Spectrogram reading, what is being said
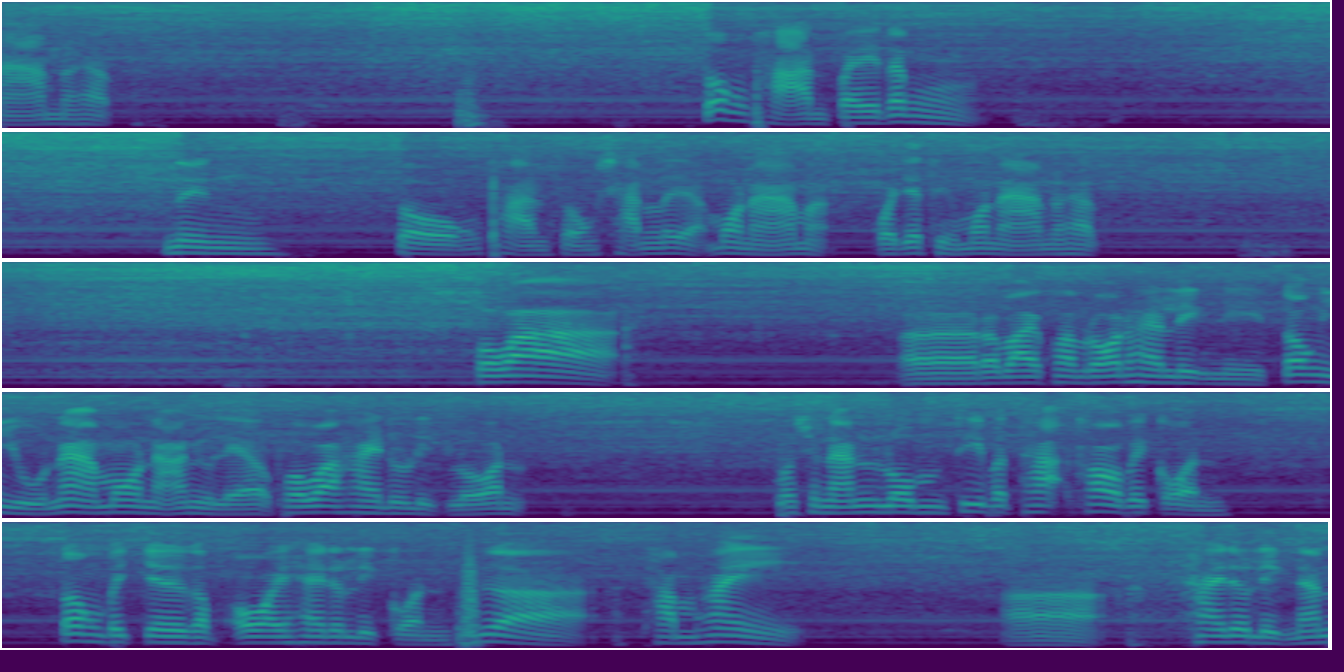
น้ำนะครับ ต้องผ่านไปตั้งหนึ่งสองผ่านสองชั้นเลยอะหม้อน้ำอะกว่าจะถึงหม้อน้ำนะครับ เพราะว่า ระบายความร้อนไฮดรอลิกนี่ต้องอยู่หน้าหม้อน้ำอยู่แล้ว เพราะว่าไฮดรอลิกร้อน เพราะฉะนั้นลมที่ปะทะเข้าไปก่อน ต้องไปเจอกับออยไฮดรอลิกก่อน เพื่อทำให้ไฮดรอลิกนั้น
